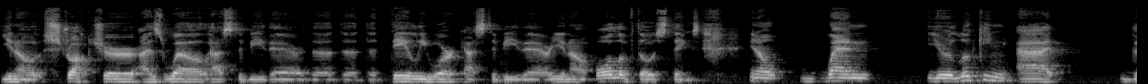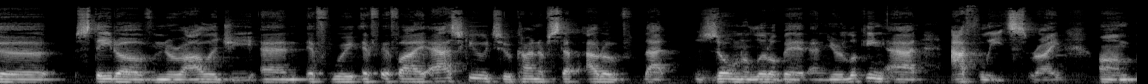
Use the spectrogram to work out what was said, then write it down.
you know, structure as well has to be there. The the the daily work has to be there. You know, all of those things. You know, when you're looking at the state of neurology. And if we if if i ask you to kind of step out of that zone a little bit and you're looking at athletes right? Um,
